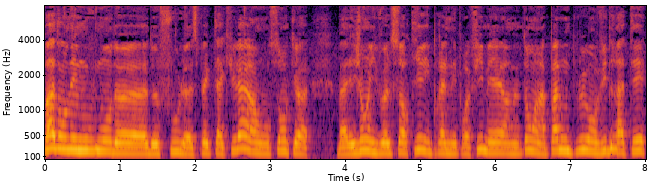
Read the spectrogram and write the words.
pas dans des mouvements de, foule spectaculaires. Hein. On sent que bah, les gens ils veulent sortir, ils prennent les profits, mais en même temps on n'a pas non plus envie de rater,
